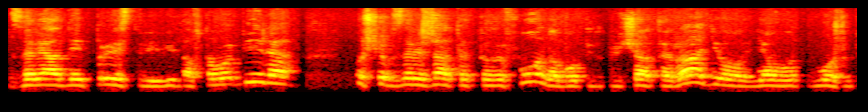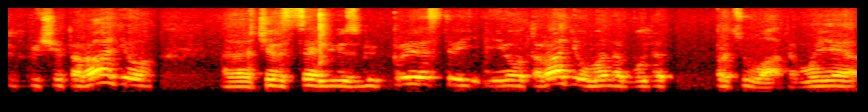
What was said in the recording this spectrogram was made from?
зарядний пристрій від автомобіля, ну, щоб заряджати телефон або підключати радіо. Я от можу підключити радіо е, через цей USB пристрій, і от радіо у мене буде працювати. Моє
